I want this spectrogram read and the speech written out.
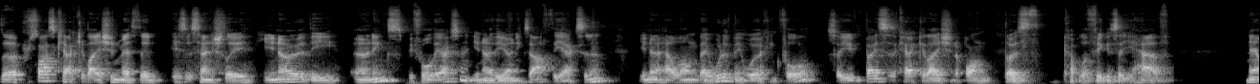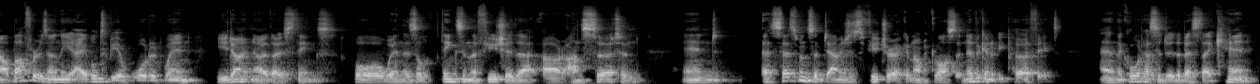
the precise calculation method is essentially you know the earnings before the accident, you know the earnings after the accident, you know how long they would have been working for. So you base the calculation upon those couple of figures that you have. Now, a buffer is only able to be awarded when you don't know those things or when there's things in the future that are uncertain. And assessments of damages, future economic loss are never going to be perfect and the court has to do the best they can.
